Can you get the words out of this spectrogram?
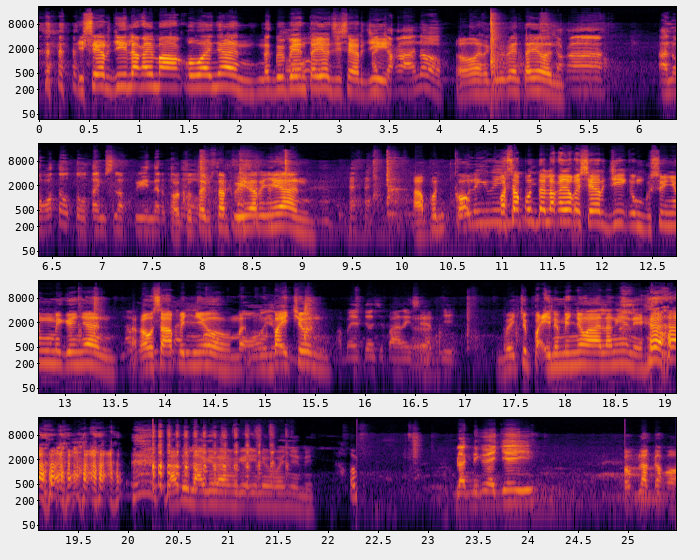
si Sergi lang kayo makakuha niyan. Nagbebenta Oo. yon si Sergi. At saka ano, Oo, nagbebenta yon. saka ano ko to, two times lap winner ko O, to. two times top winner niya yan. Pun ko, Huling winner basta punta lang kayo kay Sergi kung gusto niyo may ganyan. Nakausapin niyo. Ma- Oo, yun. Mabait yun. Mabait yun si parang Sergi. Mabait yun. Painumin niyo nga lang yun eh. Dati lagi namin kainuman yun eh. Vlog ni Kuya Jay. Vlog ako.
